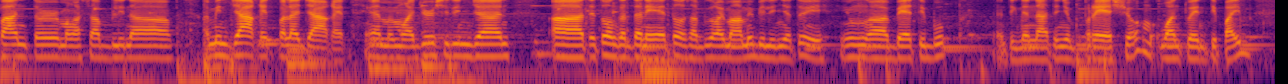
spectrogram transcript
Panther, mga sabli na, I mean jacket pala, jacket. Ayan, may mga jersey din dyan. At ito, ang ganda na ito. Sabi ko kay mami, bilhin niya to eh. Yung ah, Betty Boop. Ayan, tignan natin yung presyo, 125.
